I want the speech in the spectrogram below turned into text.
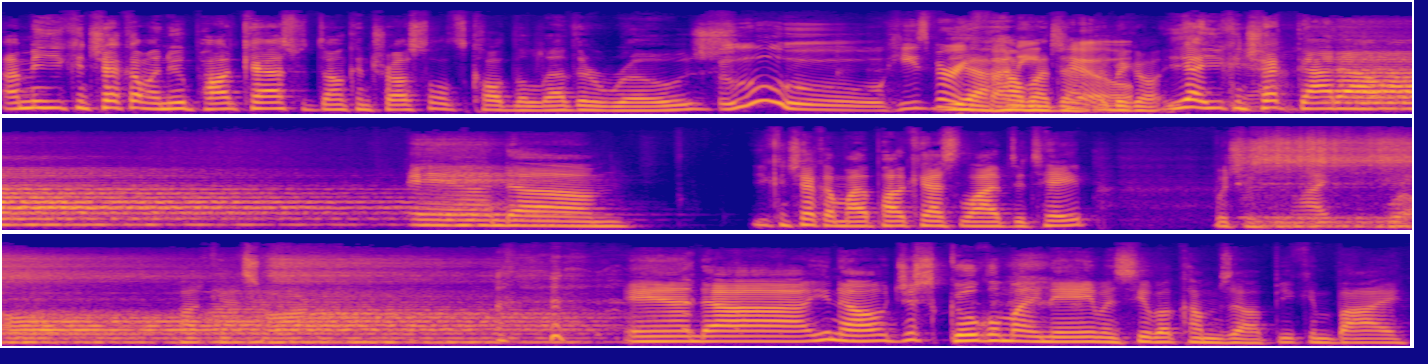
I mean, you can check out my new podcast with Duncan Trussell. It's called The Leather Rose. Ooh, he's very yeah, funny how about too. that? There we go. Yeah, you can check that out. And um, you can check out my podcast, Live to Tape, which is like where all podcasts are. and, uh, you know, just Google my name and see what comes up. You can buy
